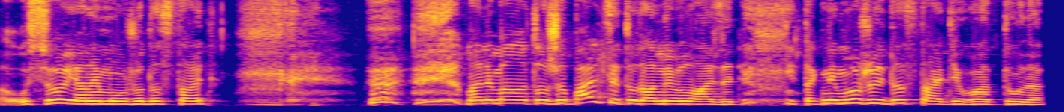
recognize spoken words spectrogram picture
Усе я не можу достати. У мене мало того, що пальці туди не влазять, так не можу і достати його оттуда.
